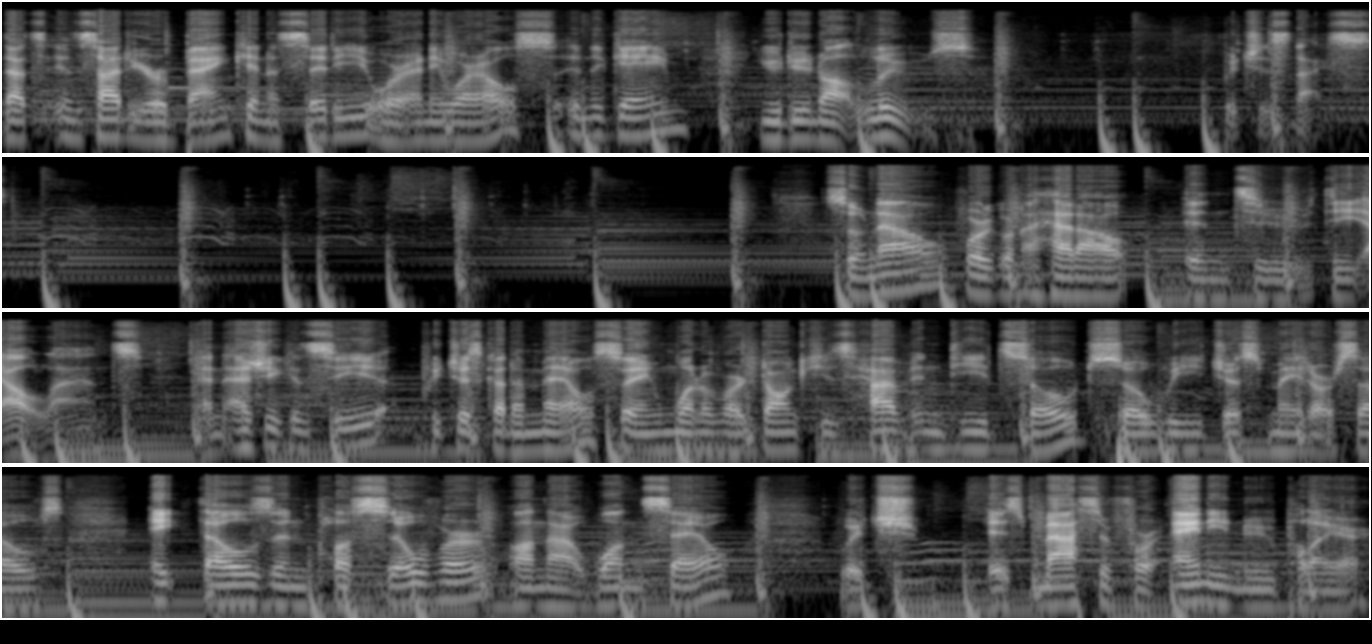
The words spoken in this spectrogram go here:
that's inside of your bank in a city or anywhere else in the game, you do not lose, which is nice. So now we're going to head out into the Outlands. And as you can see, we just got a mail saying one of our donkeys have indeed sold. So we just made ourselves 8,000 plus silver on that one sale, which is massive for any new player.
